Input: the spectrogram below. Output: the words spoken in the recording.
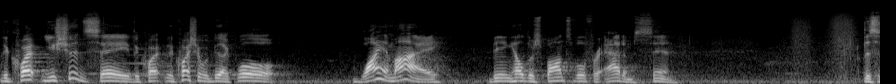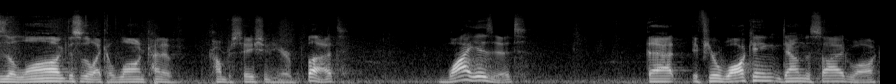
the que- you should say the, que- the question would be like, well, why am I being held responsible for Adam's sin? This is a long. This is like a long kind of conversation here. But why is it that if you're walking down the sidewalk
